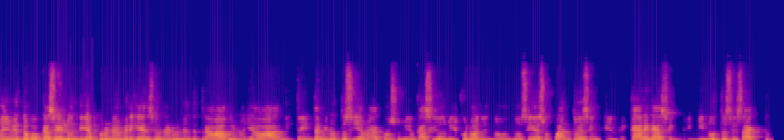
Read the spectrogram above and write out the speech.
A mí me tocó que un día por una emergencia, una reunión de trabajo y no llevaba ni 30 minutos y ya me había consumido casi 2.000 colones. No, no sé eso cuánto es en, recargas, en, minutos exacto.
